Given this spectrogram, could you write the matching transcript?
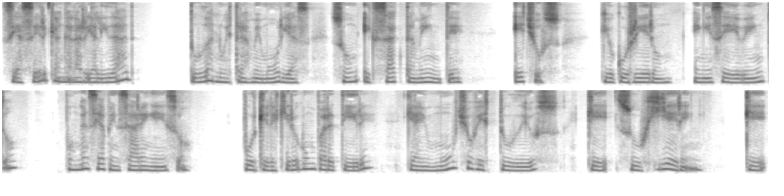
se acercan a la realidad, todas nuestras memorias son exactamente hechos que ocurrieron en ese evento, pónganse a pensar en eso, porque les quiero compartir que hay muchos estudios que sugieren que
